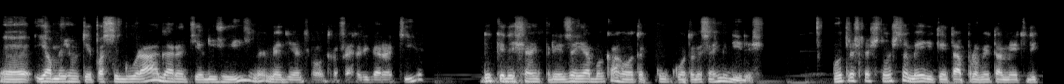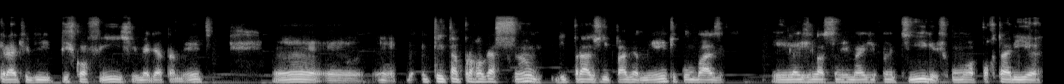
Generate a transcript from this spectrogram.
é, e, ao mesmo tempo, assegurar a garantia do juízo, né, mediante uma outra oferta de garantia, do que deixar a empresa ir à bancarrota com conta dessas medidas. Outras questões também de tentar aproveitamento de crédito de piscofins imediatamente, é, é, é, tentar prorrogação de prazos de pagamento com base em legislações mais antigas, como a portaria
